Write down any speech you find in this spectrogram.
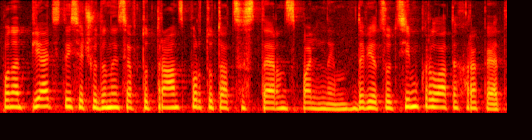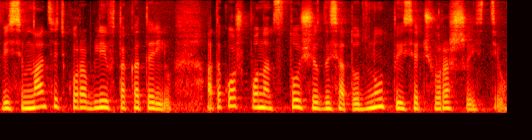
понад 5 тисяч одиниць автотранспорту та цистерн з пальним, 907 крилатих ракет, 18 кораблів та катерів, а також понад 161 тисячу рашистів.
